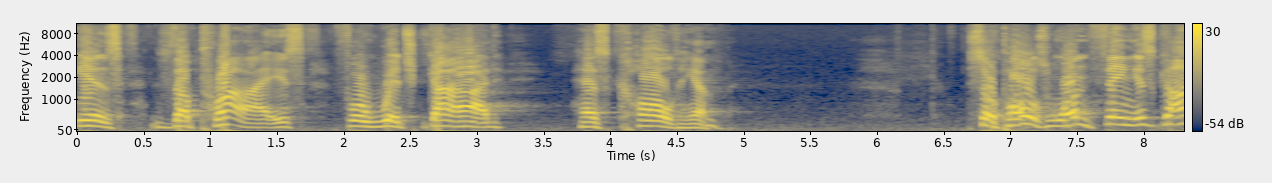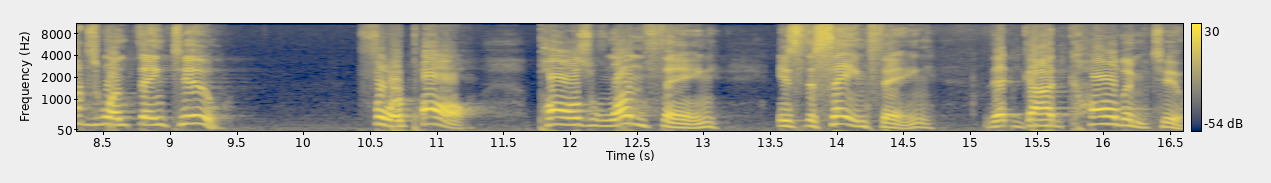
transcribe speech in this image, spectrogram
is the prize for which God has called him. So Paul's one thing is God's one thing too. For Paul, Paul's one thing is the same thing that God called him to.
